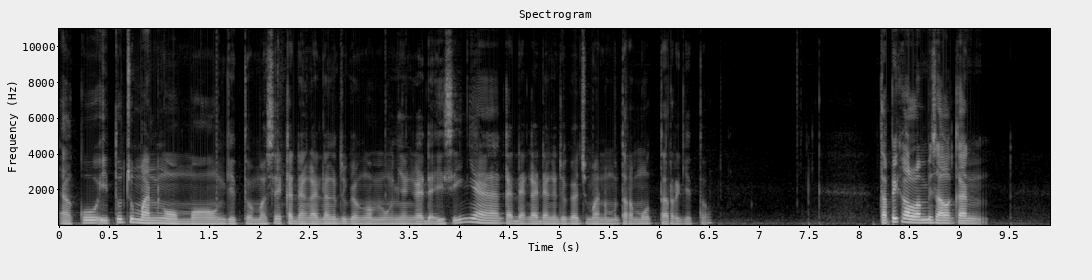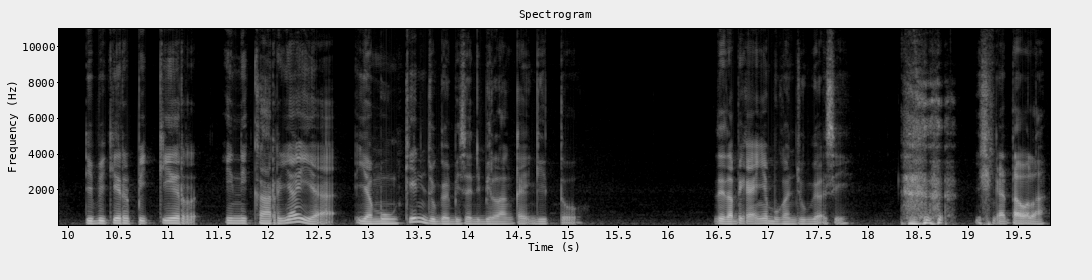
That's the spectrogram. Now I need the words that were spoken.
aku itu cuman ngomong gitu. Maksudnya kadang-kadang juga ngomongnya nggak ada isinya kadang-kadang juga cuman muter-muter gitu. Tapi kalau misalkan dipikir-pikir ini karya ya ya mungkin juga bisa dibilang kayak gitu. Ya, tapi kayaknya bukan juga sih. Ya nggak tau lah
